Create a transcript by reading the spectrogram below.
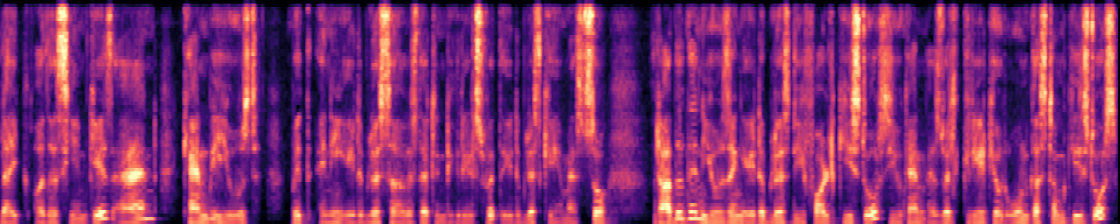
like other CMKs and can be used with any AWS service that integrates with AWS KMS. So rather than using AWS default key stores, you can as well create your own custom key stores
